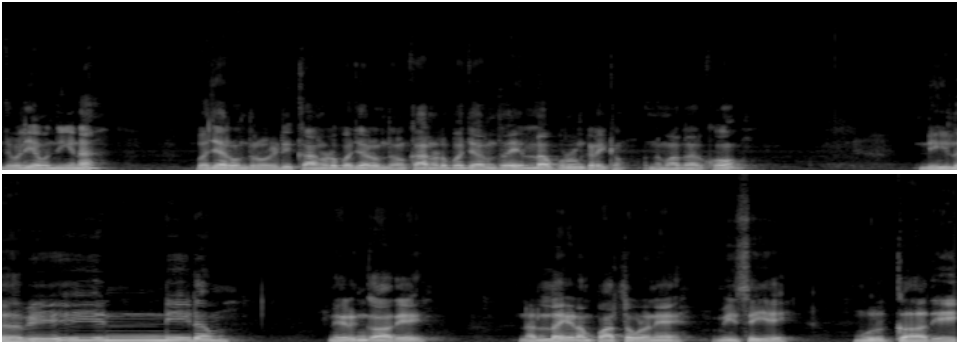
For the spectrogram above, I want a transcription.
இந்த வழியாக வந்தீங்கன்னா பஜார் வந்துடும் ரெடி கார்னோட பஜார் வந்துடும் கார்னோட பஜார் வந்து எல்லா பொருளும் கிடைக்கும். அந்த மாதிரி தான் இருக்கும். நிலவே என்னிடம் நெருங்காதே. நல்ல இடம் பார்த்த உடனே மீசையை முறுக்காதே.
